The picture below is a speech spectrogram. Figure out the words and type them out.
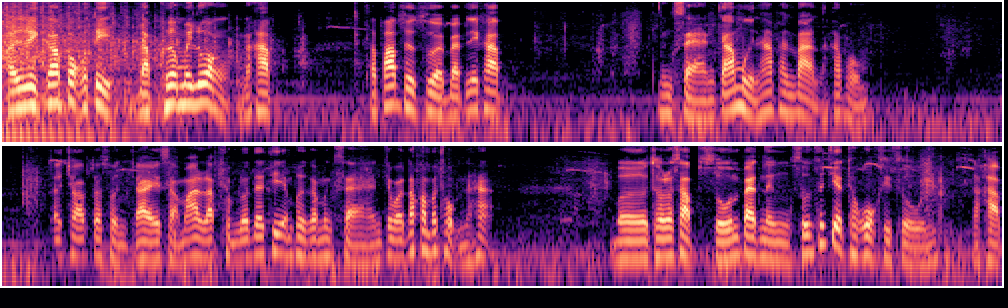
ไฮดริกก็ปกติดับเครื่องไม่ร่วงนะครับ สภาพสวยๆ แบบนี้ครับ 195,000 บาทนะครับผม ถ้าชอบจะสนใจสามารถรับชมรถได้ที่อำเภอกำแพงแสนจังหวัดนครปฐมนะฮะ เบอร์โทรศัพท์ 0 8 1 0 7 6 6 4 0 นะครับ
